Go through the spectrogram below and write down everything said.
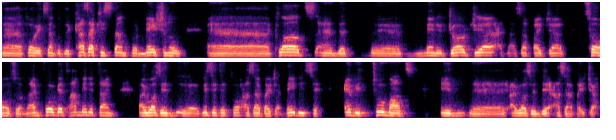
Uh, for example, the Kazakhstan for national uh, clothes and the, the many Georgia and Azerbaijan, so on so on. I forget how many times I was in, uh, visited for Azerbaijan. Maybe it's every two months in I was in the Azerbaijan.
